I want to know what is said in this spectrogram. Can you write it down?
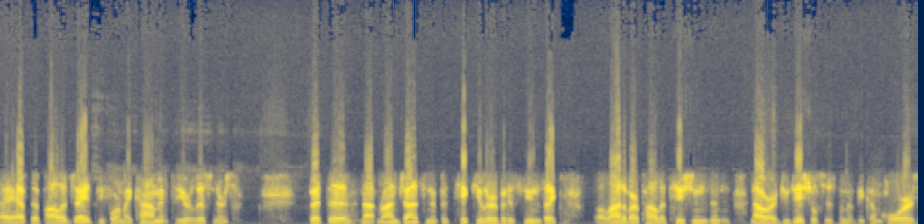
I have to apologize before my comment to your listeners, but uh, not Ron Johnson in particular, but it seems like a lot of our politicians and now our judicial system have become whores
